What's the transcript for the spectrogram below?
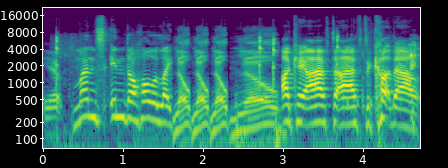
Yep. Man's in the hole like. Nope. Nope. Nope. No. Okay, I have to. I have to cut that out.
